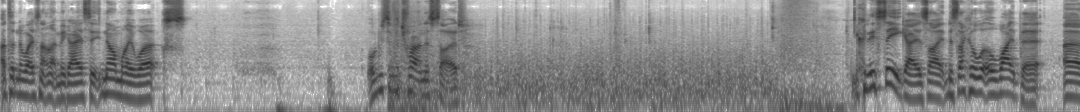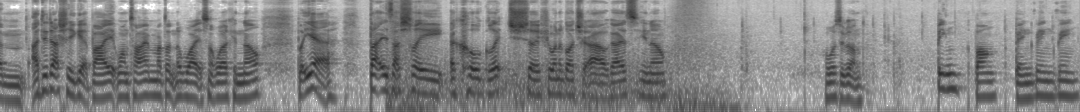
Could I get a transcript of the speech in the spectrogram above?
I don't know why it's not letting me, guys. It normally works. What if I try on this side? You can see, guys, like, there's like a little white bit. Um, I did actually get by it one time. I don't know why it's not working now. But yeah, that is actually a cool glitch. So if you want to go and check it out, guys, you know. Where's it gone? Bing bong, bing bing bing.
